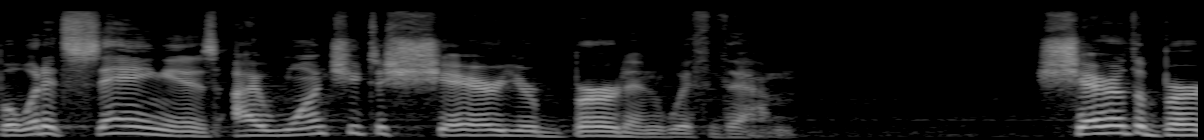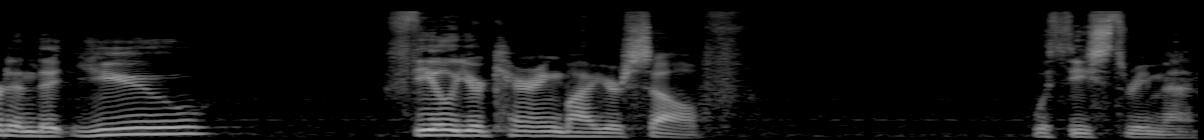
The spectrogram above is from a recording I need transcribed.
but what it's saying is, I want you to share your burden with them. Share the burden that you feel you're carrying by yourself with these three men.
